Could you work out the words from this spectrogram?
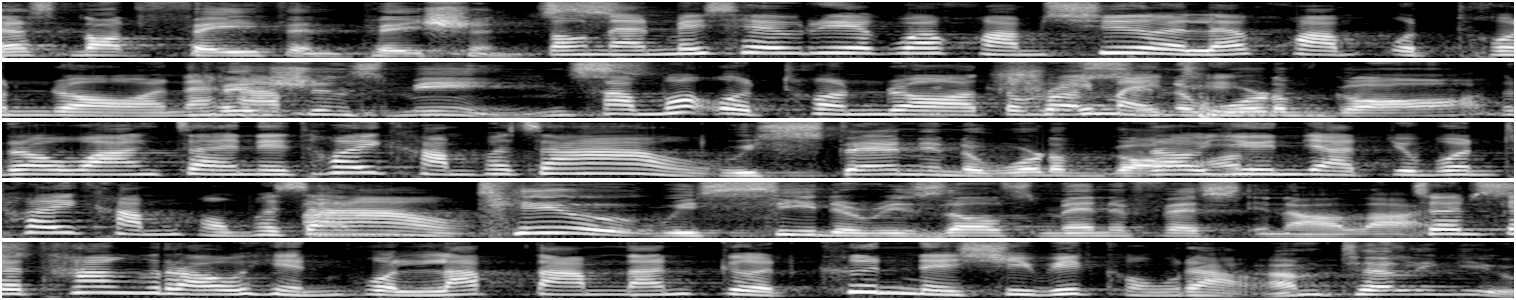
that's not faith and patience. ตรงนั้นไม่ใช่เรียกว่าความเชื่อและความอดทนรอนะครับ Patience means คำว่าอดทนรอตรงนี้ trust หมาย in the ถึง word of God. เราวางใจในถ้อยคำพระเจ้า We stand in the word of เรายื God นหยัดอยู่บนถ้อยคำของพระเจ้า until we see the results manifest in our จน lives. กระทั่งเราเห็นผลลัพธ์ตามนั้นเกิดขึ้นในชีวิตของเรา I'm telling you,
